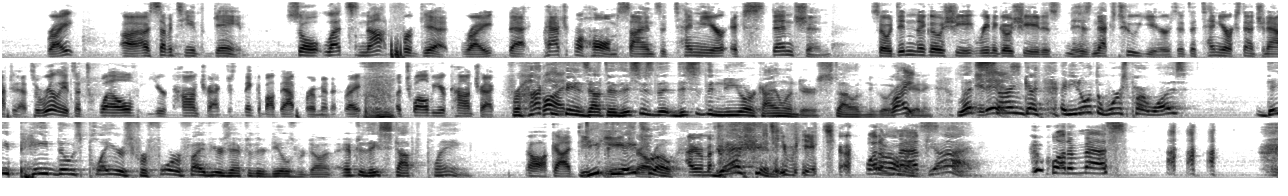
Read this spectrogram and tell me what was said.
right? Uh, a 17th game. So let's not forget, right, that Patrick Mahomes signs a 10-year extension. So it didn't negotiate, renegotiate his, his next two years. It's a 10-year extension after that. So really, it's a 12-year contract. Just think about that for a minute, right? a 12-year contract. For hockey But- fans out there, this is the this is the New York Islanders style of negotiating. Let's It is. sign guys. And you know what the worst part was? They paid those players for four or five years after their deals were done, after they stopped playing. Oh God, DiPietro, DiPietro. I remember Yashin. DiPietro. What a oh mess! my god! What a mess!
